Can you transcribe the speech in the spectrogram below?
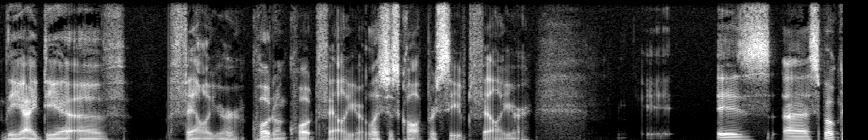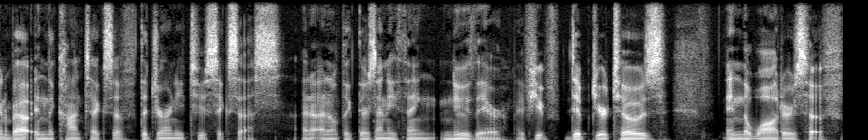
the idea of failure, quote unquote failure, let's just call it perceived failure, is uh, spoken about in the context of the journey to success. I don't think there's anything new there. If you've dipped your toes in the waters of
